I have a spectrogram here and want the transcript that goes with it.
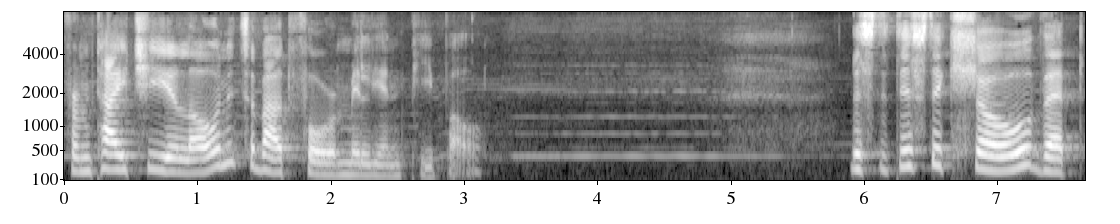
From Tai Chi alone, it's about 4 million people. The statistics show that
